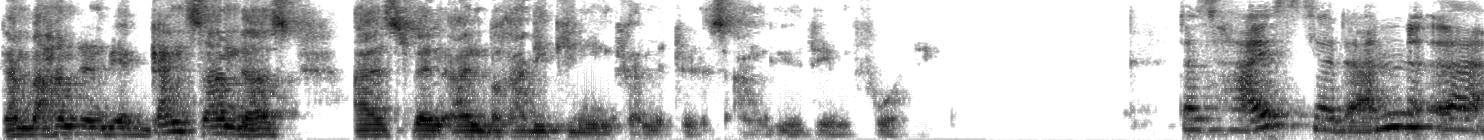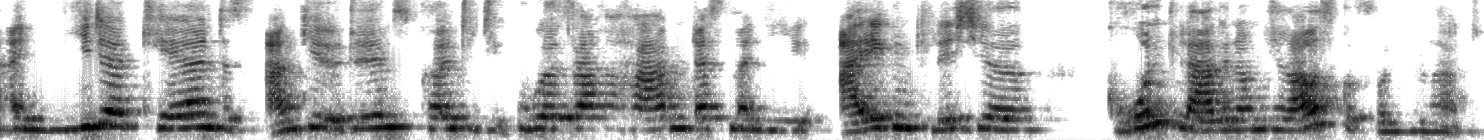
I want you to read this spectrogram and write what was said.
dann behandeln wir ganz anders, als wenn ein Bradykinin vermitteltes Angioödem vorliegt. Das heißt ja dann, äh, ein Wiederkehren des Angioödems könnte die Ursache haben, dass man die eigentliche Grundlage noch nicht herausgefunden hat.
